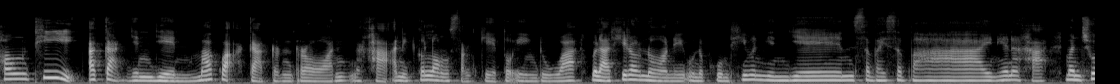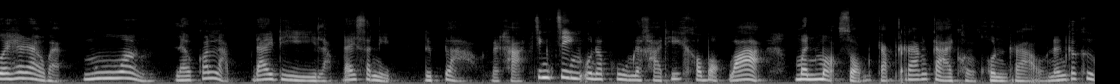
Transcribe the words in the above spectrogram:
ห้องที่อากาศเย็นๆ มากกว่าอากาศร้อนๆนะคะ อันนี้ก็ลองสังเกตตัวเองดูว่า เวลาที่เรานอนในอุณหภูมิที่มันเย็นๆ สบายๆ เนี่ยนะคะ มันช่วยให้เราแบบง่วงแล้วก็หลับได้ดี หลับได้สนิทหรือเปล่า นะคะ จริง ๆ อุณหภูมินะคะที่เขาบอกว่ามันเหมาะสมกับร่างกายของคนเรา นั่นก็คือ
